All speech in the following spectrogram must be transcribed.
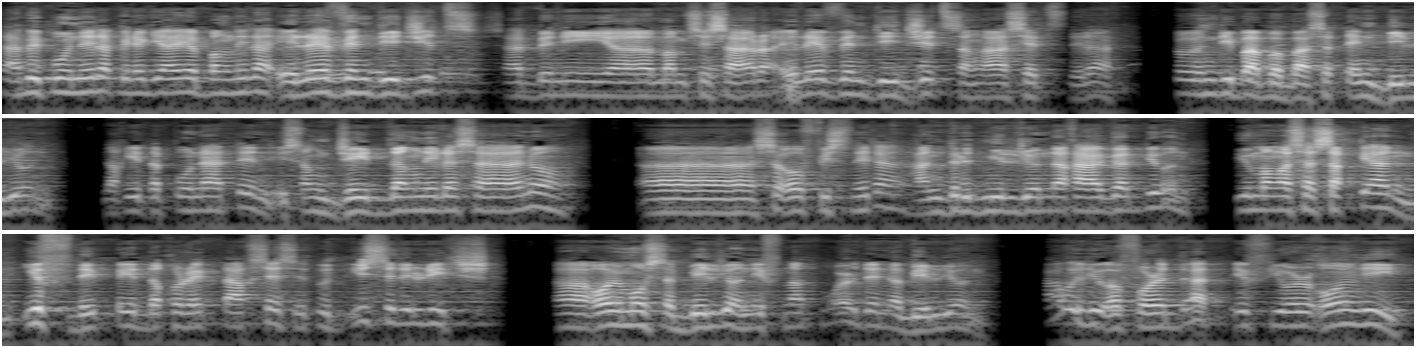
Sabi po nila, pinagyayabang nila, 11 digits. Sabi ni ah, Ma'am si Sarah, 11 digits ang assets nila. So hindi bababa sa 10 billion. Nakita po natin, isang jade lang nila sa ano, ah, sa office nila. 100 million na kagad yun. Yung mga sasakyan, if they paid the correct taxes, it would easily reach ah, almost a billion, if not more than a billion. How will you afford that if you're only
